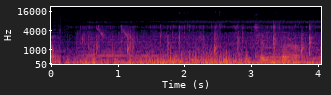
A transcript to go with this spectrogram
लूँगा। चल पड़ा।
